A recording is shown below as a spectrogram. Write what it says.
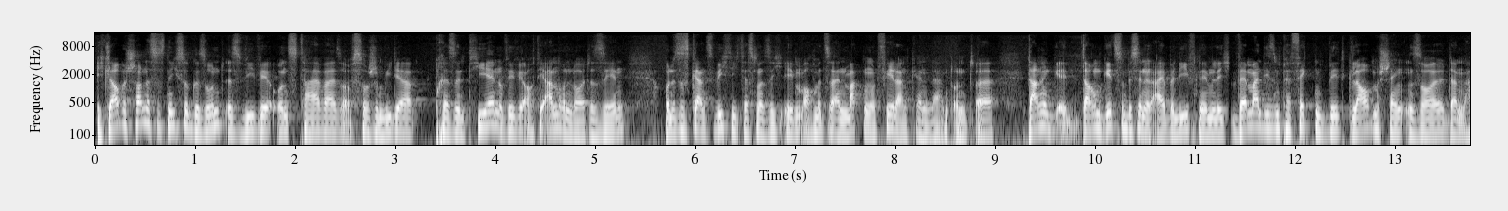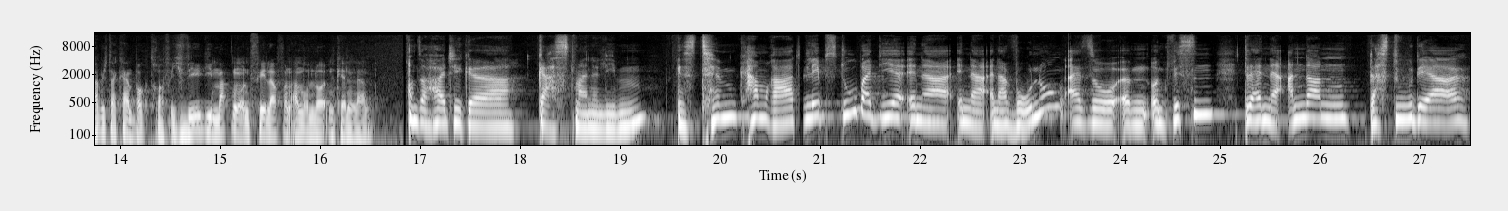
ich glaube schon, dass es nicht so gesund ist, wie wir uns teilweise auf Social Media präsentieren und wie wir auch die anderen Leute sehen. Und es ist ganz wichtig, dass man sich eben auch mit seinen Macken und Fehlern kennenlernt. Und äh, darin, darum geht es ein bisschen in I Believe, nämlich, wenn man diesem perfekten Bild Glauben schenken soll, dann habe ich da keinen Bock drauf. Ich will die Macken und Fehler von anderen Leuten kennenlernen. Unser heutiger Gast, meine Lieben, ist Tim Kamrat. Lebst du bei dir in einer, in einer, einer Wohnung? Also, ähm, und wissen deine anderen, dass du der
